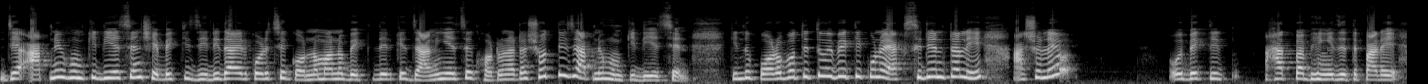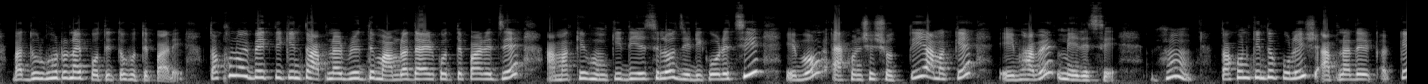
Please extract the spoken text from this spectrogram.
যে আপনি হুমকি দিয়েছেন, সে ব্যক্তি জিডি দায়ের করেছে, গণ্যমান্য ব্যক্তিদেরকে জানিয়েছে, ঘটনাটা সত্যি যে আপনি হুমকি দিয়েছেন। কিন্তু পরবর্তীতে ওই ব্যক্তি কোনো অ্যাক্সিডেন্টালি আসলে ওই ব্যক্তির হাত পা ভেঙে যেতে পারে বা দুর্ঘটনায় পতিত হতে পারে। তখন ওই ব্যক্তি কিন্তু আপনার বিরুদ্ধে মামলা দায়ের করতে পারে যে আমাকে হুমকি দিয়েছিল, জিডি করেছি এবং এখন সে সত্যিই আমাকে এইভাবে মেরেছে। হুম, তখন কিন্তু পুলিশ আপনাদেরকে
